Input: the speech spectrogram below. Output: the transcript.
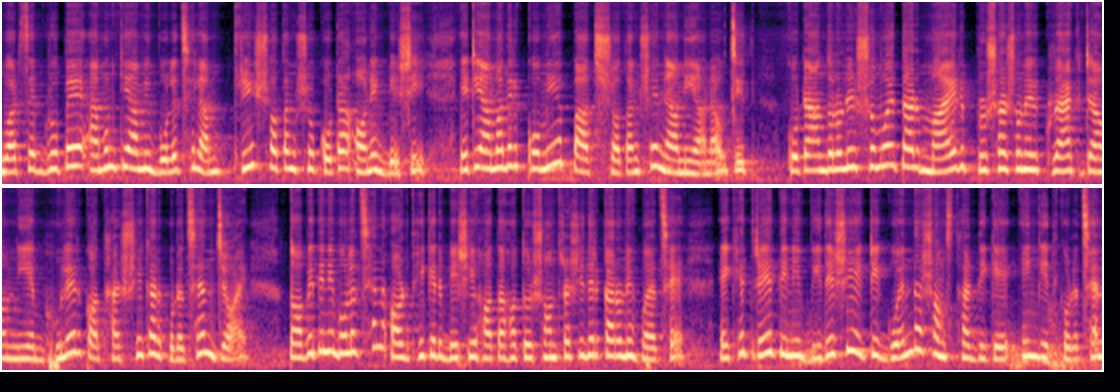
হোয়াটসঅ্যাপ গ্রুপে এমনকি আমি বলেছিলাম, ত্রিশ শতাংশ কোটা অনেক বেশি। এটি আমাদের কমিয়ে পাঁচ শতাংশে নামিয়ে আনা উচিত। কোটা আন্দোলনের সময় তার মায়ের প্রশাসনের ক্র্যাকডাউন নিয়ে ভুলের কথা স্বীকার করেছেন জয়। তবে তিনি বলেছেন, অর্ধেকের বেশি হতাহত সন্ত্রাসীদের কারণে হয়েছে। এক্ষেত্রে তিনি বিদেশি একটি গোয়েন্দা সংস্থার দিকে ইঙ্গিত করেছেন।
